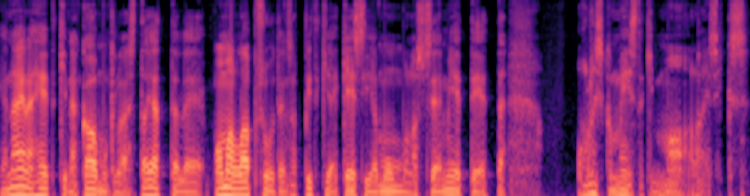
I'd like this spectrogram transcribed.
Ja näinä hetkinä kaupunkilaiset ajattelee oman lapsuutensa pitkiä kesiä mummolassa ja miettii, että olisiko meistäkin maalaisiksi.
